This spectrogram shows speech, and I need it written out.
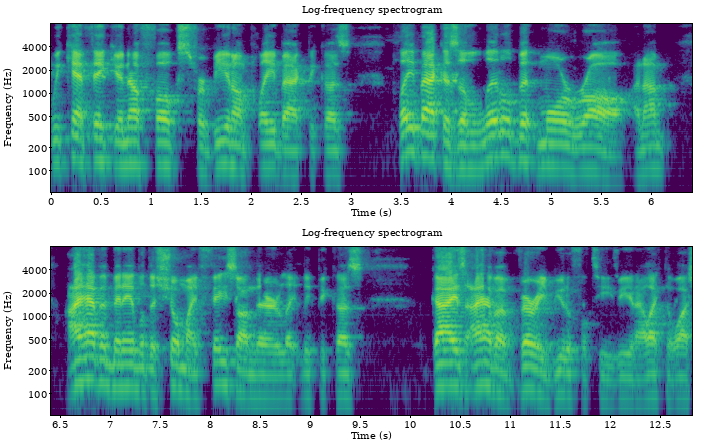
We can't thank you enough, folks, for being on playback because playback is a little bit more raw, and I'm. I haven't been able to show my face on there lately because, guys, I have a very beautiful TV, and I like to watch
